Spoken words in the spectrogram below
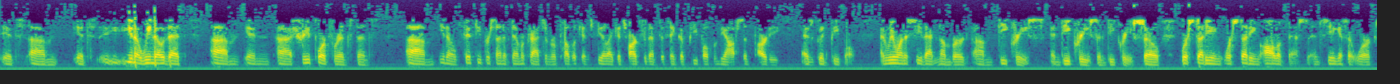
it's um, it's you know we know that um, in uh, Shreveport, for instance, um, you know, 50% of Democrats and Republicans feel like it's hard for them to think of people from the opposite party as good people, and we want to see that number um, decrease and decrease and decrease. So we're studying we're studying all of this and seeing if it works.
